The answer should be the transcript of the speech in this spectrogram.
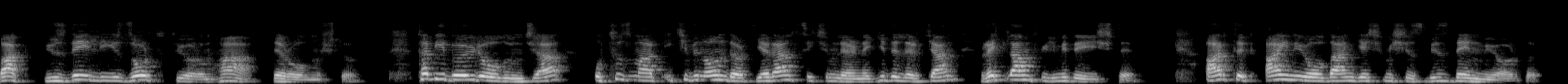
bak yüzde elliyi zor tutuyorum ha der olmuştu. Tabii böyle olunca 30 Mart 2014 yerel seçimlerine gidilirken reklam filmi değişti. Artık aynı yoldan geçmişiz biz denmiyordu.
